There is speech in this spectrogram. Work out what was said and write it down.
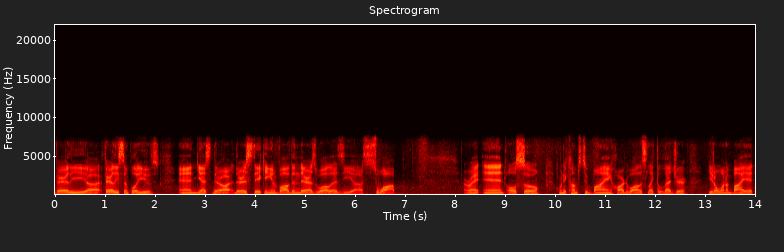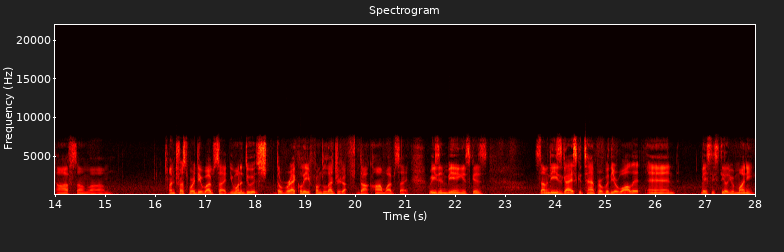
fairly uh, fairly simple to use and yes there are there is staking involved in there as well as the uh, swap all right? And also when it comes to buying hard wallets like the ledger you don't want to buy it off some um, untrustworthy website. You want to do it sh- directly from the ledger.com website. Reason being is because some of these guys could tamper with your wallet and basically steal your money.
